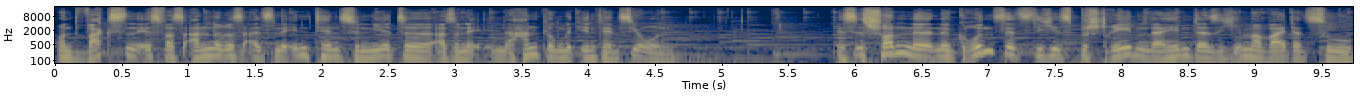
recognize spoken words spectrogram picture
Und wachsen ist was anderes als eine intentionierte, also eine, eine Handlung mit Intention. Es ist schon ein grundsätzliches Bestreben dahinter, sich immer weiter zu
